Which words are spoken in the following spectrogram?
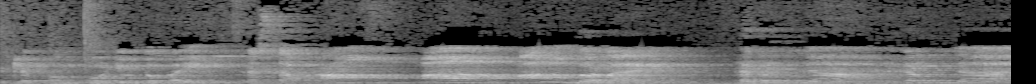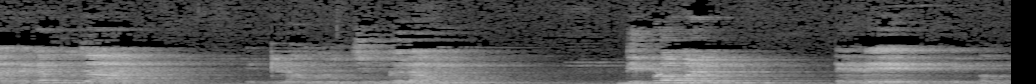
એટલે ભંભોટિયું તો ભાઈ રસ્તા પર આમ આમ આમ દોડવા લાગી. રગડતું જાય રગડતું જાય રગડતું જાય એટલામાં જંગલ આવ્યું દીપડો મળ્યો. તેણે એ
